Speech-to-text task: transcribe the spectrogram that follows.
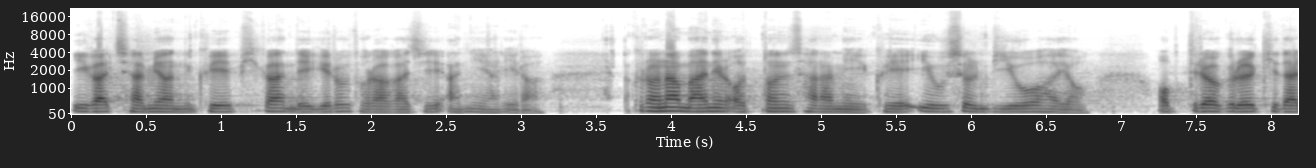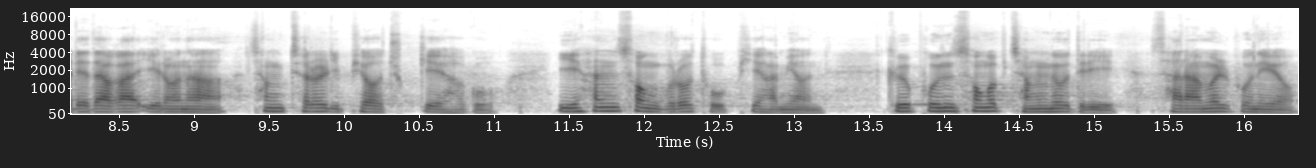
이같이 하면 그의 피가 내게로 돌아가지 아니하리라. 그러나 만일 어떤 사람이 그의 이웃을 미워하여 엎드려 그를 기다리다가 일어나 상처를 입혀 죽게 하고 이 한 성부로 도피하면 그 본 성읍 장로들이 사람을 보내어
